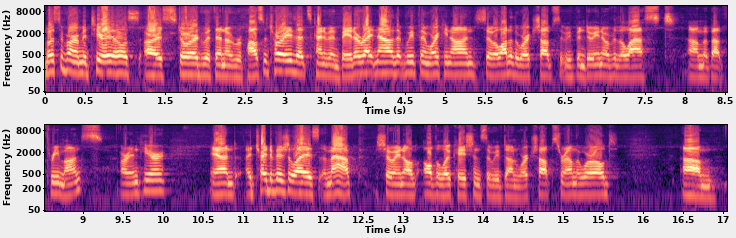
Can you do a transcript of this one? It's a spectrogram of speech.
Most of our materials are stored within a repository that's kind of in beta right now that we've been working on. So a lot of the workshops that we've been doing over the last um, about three months are in here. And I tried to visualize a map showing all, all the locations that we've done workshops around the world. Um,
